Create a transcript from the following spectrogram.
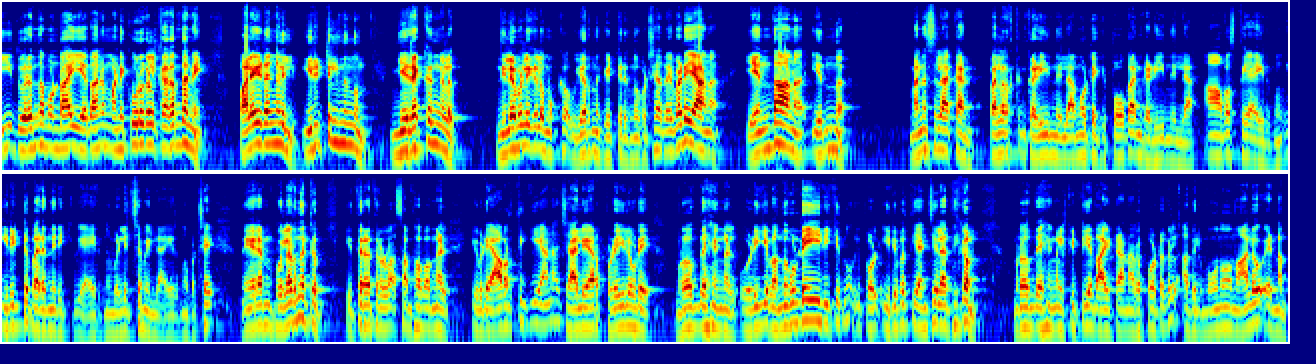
ഈ ദുരന്തമുണ്ടായി ഏതാനും മണിക്കൂറുകൾക്കകം തന്നെ പലയിടങ്ങളിൽ ഇരുട്ടിൽ നിന്നും ഞെരക്കങ്ങളും നിലവിളികളുമൊക്കെ ഉയർന്നു കേട്ടിരുന്നു. പക്ഷേ അതെവിടെയാണ് എന്താണ് എന്ന് മനസ്സിലാക്കാൻ പലർക്കും കഴിയുന്നില്ല അങ്ങോട്ടേക്ക് പോകാൻ കഴിയുന്നില്ല. ആ അവസ്ഥയായിരുന്നു. ഇരുട്ട് പരന്നിരിക്കുകയായിരുന്നു. വെളിച്ചമില്ലായിരുന്നു. പക്ഷേ നേരം പുലർന്നിട്ടും ഇത്തരത്തിലുള്ള സംഭവങ്ങൾ ഇവിടെ ആവർത്തിക്കുകയാണ്. ചാലിയാർ പുഴയിലൂടെ മൃതദേഹങ്ങൾ ഒഴുകി വന്നുകൊണ്ടേയിരിക്കുന്നു. ഇപ്പോൾ ഇരുപത്തിയഞ്ചിലധികം മൃതദേഹങ്ങൾ കിട്ടിയതായിട്ടാണ് റിപ്പോർട്ടുകൾ. അതിൽ മൂന്നോ നാലോ എണ്ണം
